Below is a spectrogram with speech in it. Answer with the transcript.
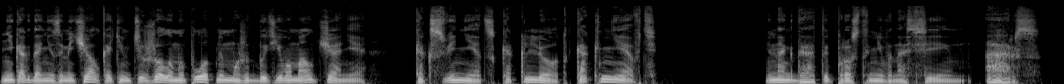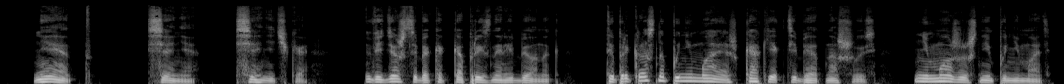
Никогда не замечал, каким тяжелым и плотным может быть его молчание. Как свинец, как лед, как нефть. Иногда ты просто невыносим, Арс. Нет, Сеня, Сенечка, ведешь себя как капризный ребенок. Ты прекрасно понимаешь, как я к тебе отношусь. Не можешь не понимать.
